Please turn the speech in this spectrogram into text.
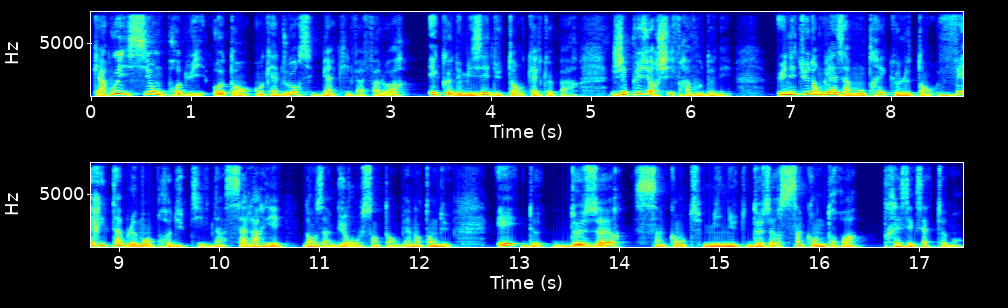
Car oui, si on produit autant en 4 jours, c'est bien qu'il va falloir économiser du temps quelque part. J'ai plusieurs chiffres à vous donner. Une étude anglaise a montré que le temps véritablement productif d'un salarié dans un bureau, s'entend bien entendu, est de 2h50 minutes, 2h53 très exactement.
